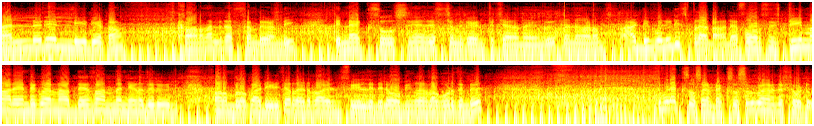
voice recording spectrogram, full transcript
നല്ലൊരു എൽ ഇ ഡി കേട്ടോ. കാണാൻ നല്ല രസമുണ്ട് കണ്ടി. പിന്നെ എക്സോസ് ജസ്റ്റ് ഒന്ന് കേൾപ്പിച്ചായിരുന്നു നിങ്ങൾക്ക്. തന്നെ കാണും. അടിപൊളി ഡിസ്പ്ലേ ആട്ടോ. അതിന്റെ ഫോർ ഫിഫ്റ്റി മാറേന്റെ ഒക്കെ പറഞ്ഞാൽ അതേ സാധനം തന്നെയാണ്. ഇതിൽ കാണുമ്പോഴൊക്കെ അടിയിൽ ചെറുതായിട്ട് റോയൽ എൻഫീൽഡിന്റെ ലോഗിൻ കാര്യങ്ങളൊക്കെ കൊടുത്തിട്ടുണ്ട്. ഇവിടെ എക്സോസ് ഉണ്ട് എക്സോസ് ഭയങ്കര ഇഷ്ടപ്പെട്ടു.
